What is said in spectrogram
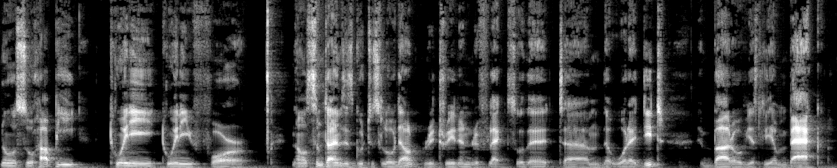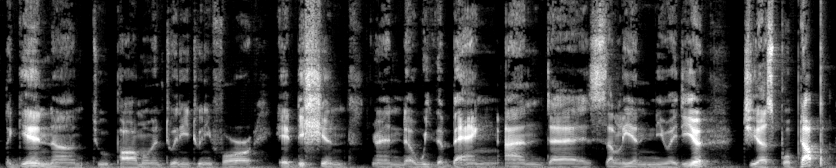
No, so happy 2024. Now, sometimes it's good to slow down, retreat, and reflect so that, um, that what I did, but obviously I'm back again um, to Power Moment 2024 edition and uh, with a bang. And uh, suddenly a new idea just popped up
